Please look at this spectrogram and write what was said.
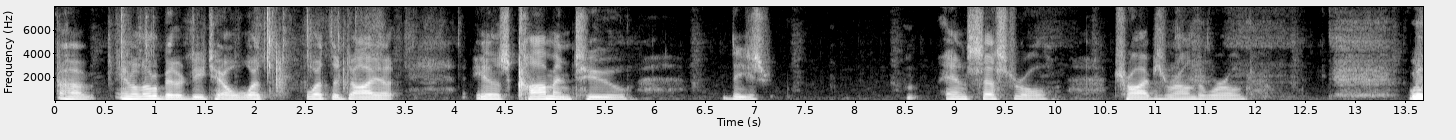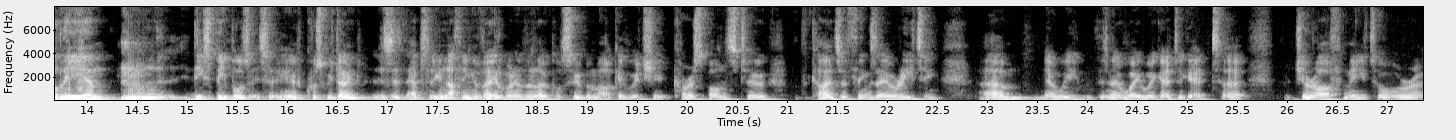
uh, in a little bit of detail what what the diet is common to these ancestral tribes around the world. Well, the um, these peoples, you know, of course, we don't. There's absolutely nothing available in the local supermarket which corresponds to the kinds of things they were eating. Um, you know, we there's no way we're going to get uh, giraffe meat or, uh,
